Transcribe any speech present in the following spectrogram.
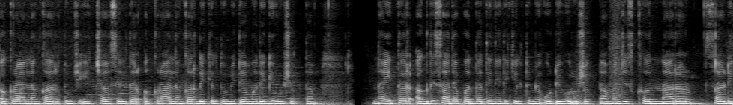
अकरा अलंकार तुमची इच्छा असेल तर अकरा अलंकार देखील तुम्ही त्यामध्ये घेऊ शकता. नाहीतर अगदी साध्या पद्धतीने देखील तुम्ही ओटी भरू शकता. म्हणजेच खण नारळ साडी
